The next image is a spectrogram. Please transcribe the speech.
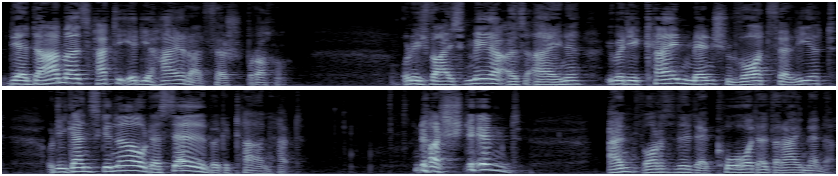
Der damals hatte ihr die Heirat versprochen und ich weiß mehr als eine, über die kein Mensch Wort verliert und die ganz genau dasselbe getan hat. Das stimmt, antwortete der Chor der drei Männer.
